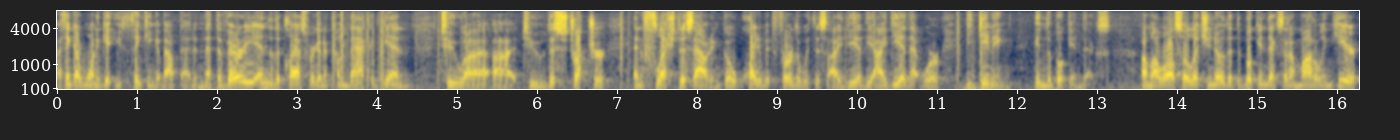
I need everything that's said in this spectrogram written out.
I think I want to get you thinking about that. And at the very end of the class, we're going to come back again to, uh, uh, to this structure and flesh this out and go quite a bit further with this idea, the idea that we're beginning in the book index. Um, I'll also let you know that the book index that I'm modeling here,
